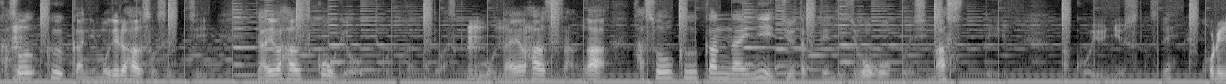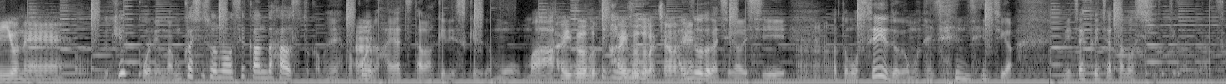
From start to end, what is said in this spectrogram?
仮想空間にモデルハウスを設置、大和ハウス工業ってことが書いてますけども、うん大和ハウスさんが仮想空間内に住宅展示場をオープンしますっていう、まあ、こういうこれいいよね。結構ね、まあ、昔そのセカンドハウスとかもね、まあ、こういうの流行ってたわけですけれども、まあ、解像度、解像度が違うね解。像度が違うし、うんあともう精度がもうね、全然違う。めちゃくちゃ楽しいって感じなんです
